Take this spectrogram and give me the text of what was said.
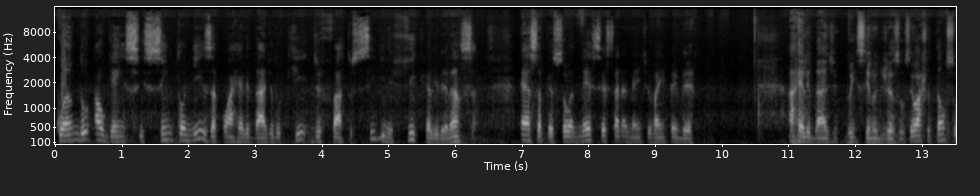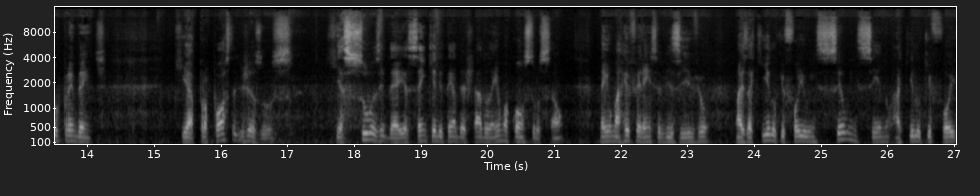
Quando alguém se sintoniza com a realidade do que de fato significa liderança, essa pessoa necessariamente vai entender a realidade do ensino de Jesus. Eu acho tão surpreendente que a proposta de Jesus que as suas ideias, sem que ele tenha deixado nenhuma construção, nenhuma referência visível, mas aquilo que foi o seu ensino, aquilo que foi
